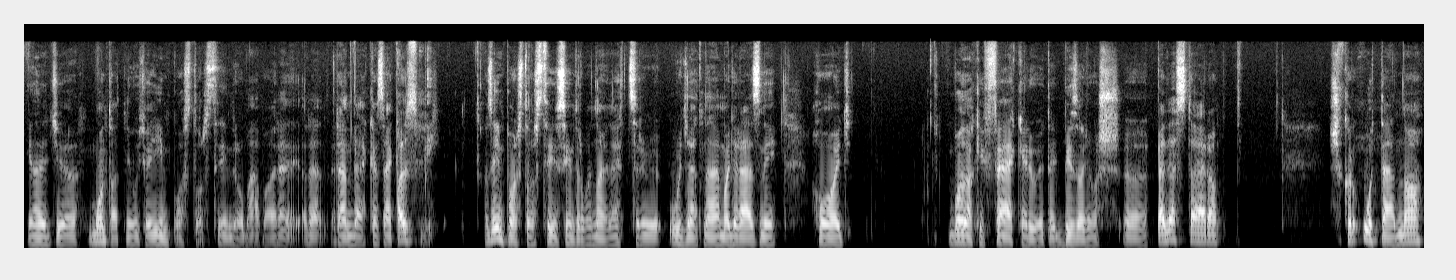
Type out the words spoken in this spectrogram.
én egy, mondhatni úgy, hogy impostor szindrómával re- re- rendelkezek. Az mi? Az impostor szindróma nagyon egyszerű, úgy lehetne elmagyarázni, hogy valaki felkerült egy bizonyos pedesztára, és akkor utána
